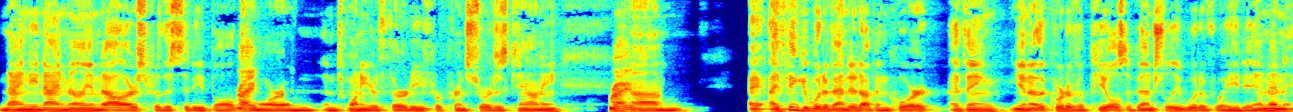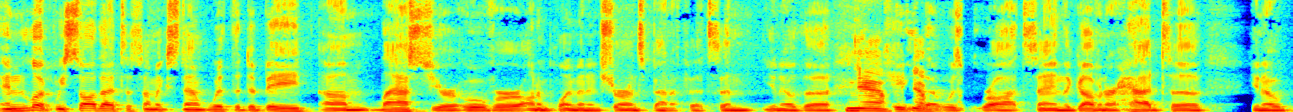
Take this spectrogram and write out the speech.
ninety nine million dollars for the city of Baltimore right. and, and, twenty or thirty for Prince George's County. Right. Um, I, I, think it would have ended up in court. I think you know the Court of Appeals eventually would have weighed in, and and look, we saw that to some extent with the debate um, last year over unemployment insurance benefits, and you know the yeah, case that was brought saying the governor had to you know,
